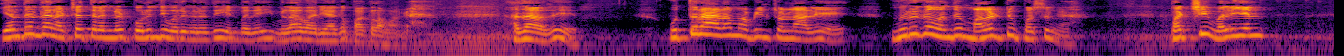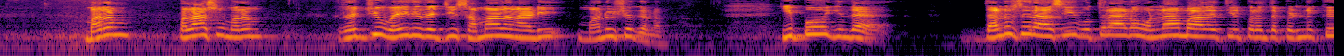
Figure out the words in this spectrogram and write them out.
எந்தெந்த நட்சத்திரங்கள் பொருந்தி வருகிறது என்பதை விலாவாரியாக பார்க்கலாம் வாங்க. அதாவது உத்திராடம் அப்படின்னு சொன்னாலே மிருகம் வந்து மலட்டு பசுங்க. பட்சி வலியன் மரம் பலாசு மரம் ரஜ்ஜு வயிறு ரஜ்ஜி சமாள நாடி மனுஷகணம் இப்போது இந்த தனுசு ராசி உத்திராடம் ஒன்றாம் பாதத்தில் பிறந்த பெண்ணுக்கு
